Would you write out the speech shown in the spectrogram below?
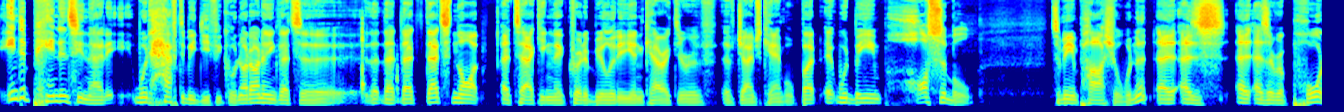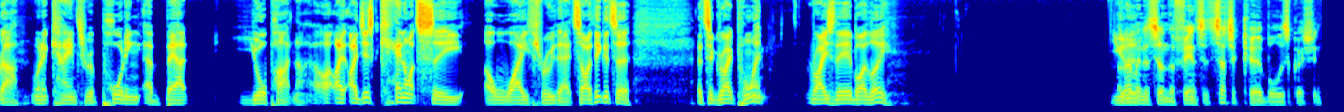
independence in that would have to be difficult. And I don't think that's a that, that, that that's not attacking the credibility and character of, of James Campbell, but it would be impossible to be impartial, wouldn't it? As as a reporter, when it came to reporting about your partner, I, I just cannot see a way through that. So I think it's a it's a great point raised there by Lee. I You don't gotta- mean to sound the fence. It's such a curveball this question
